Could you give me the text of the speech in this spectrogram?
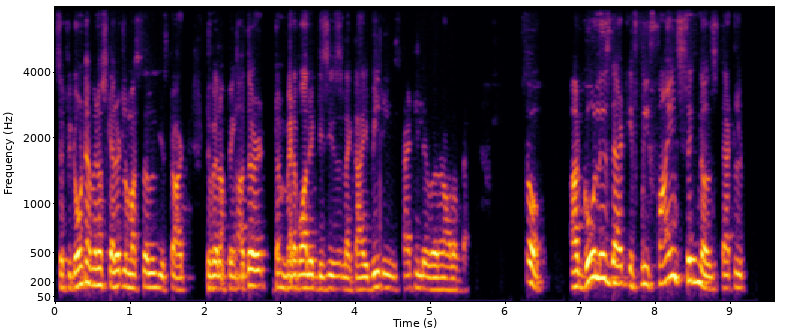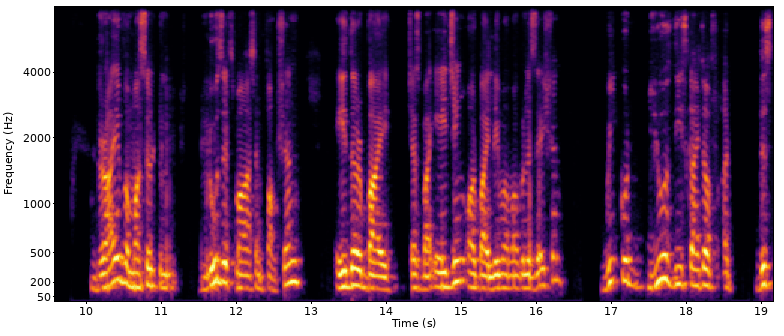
So if you don't have enough skeletal muscle, you start developing other metabolic diseases like diabetes, fatty liver, and all of that. So our goal is that if we find signals that will drive a muscle to lose its mass and function, either by just by aging or by liver mobilization, we could use these kinds of uh, this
